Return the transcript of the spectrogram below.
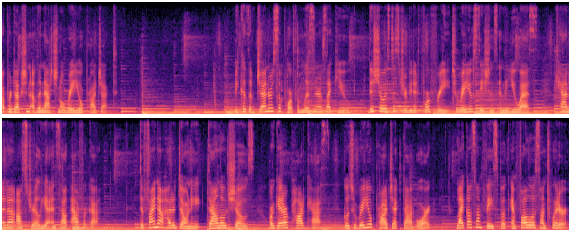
a production of the National Radio Project. Because of generous support from listeners like you, this show is distributed for free to radio stations in the US, Canada, Australia, and South Africa. To find out how to donate, download shows, or get our podcasts, go to radioproject.org. Like us on Facebook and follow us on Twitter.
